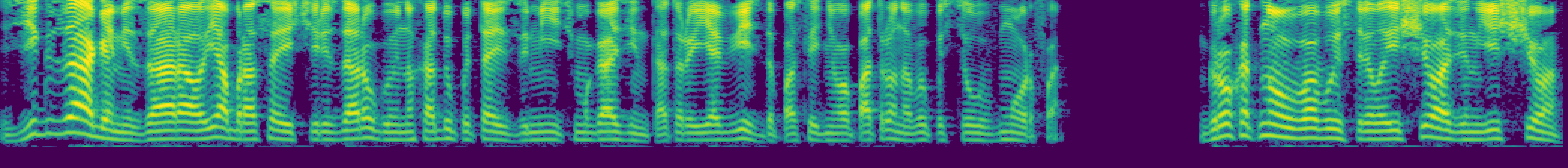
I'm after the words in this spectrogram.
«Зигзагами!» — заорал я, бросаясь через дорогу и на ходу пытаясь заменить магазин, который я весь до последнего патрона выпустил в морфа. Грохот нового выстрела, еще один, еще.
